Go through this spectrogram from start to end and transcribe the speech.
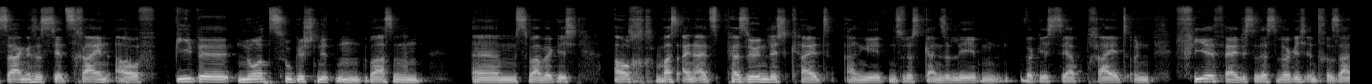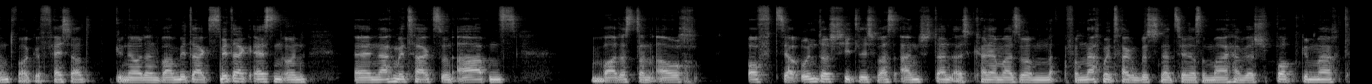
sagen, dass es jetzt rein auf Bibel nur zugeschnitten war, sondern ähm, es war wirklich auch, was einen als Persönlichkeit angeht und so das ganze Leben wirklich sehr breit und vielfältig, sodass es wirklich interessant war, gefächert. Genau, dann war mittags Mittagessen und äh, nachmittags und abends war das dann auch oft sehr unterschiedlich, was anstand. Also ich kann ja mal so vom Nachmittag ein bisschen erzählen. Also mal haben wir Sport gemacht.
